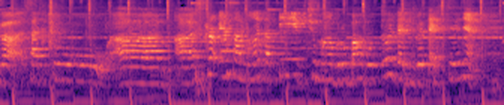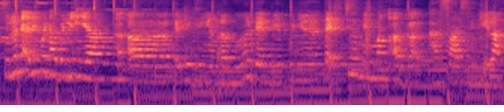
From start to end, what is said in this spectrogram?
juga satu um, uh, scrub yang sama tapi cuma berubah botol dan juga teksturnya. Sebelum ni Ali pernah beli yang uh, packaging yang lama dan dia punya tekstur memang agak kasar sedikit lah.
